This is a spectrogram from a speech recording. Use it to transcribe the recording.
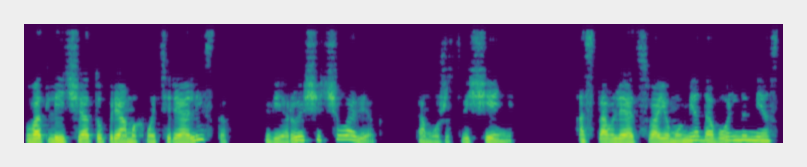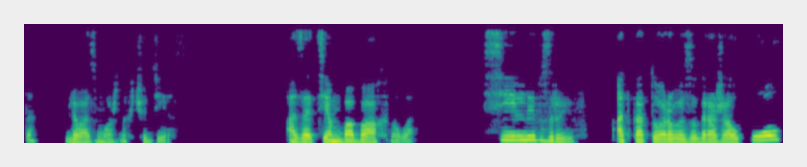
В отличие от упрямых материалистов, верующий человек, тому же священник, оставляет в своем уме довольно место для возможных чудес. А затем бабахнуло сильный взрыв, от которого задрожал пол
